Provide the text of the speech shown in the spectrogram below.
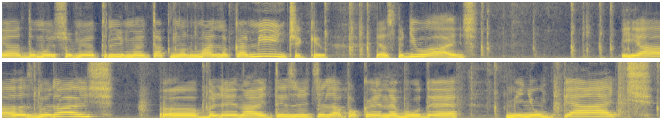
я думаю, що ми отримаємо так нормально камінчиків. Я сподіваюсь. Я збираюсь, блін, а йти звідси, поки не буде мінімум 5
